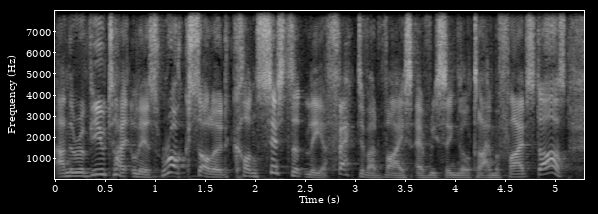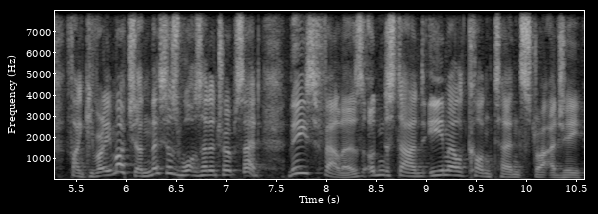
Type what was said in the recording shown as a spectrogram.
And the review title is Rock Solid, Consistently Effective Advice Every Single Time with five stars. Thank you very much. And this is what Xenotrope said. These fellas understand email content strategy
